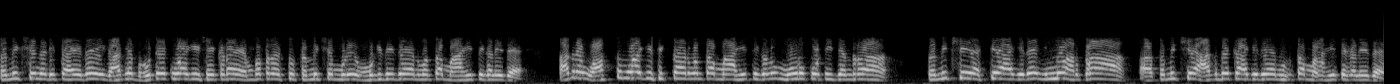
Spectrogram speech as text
ಸಮೀಕ್ಷೆ ನಡೀತಾ ಇದೆ. ಈಗಾಗಲೇ ಬಹುತೇಕವಾಗಿ ಶೇಕಡ ಎಂಬತ್ತರಷ್ಟು ಸಮೀಕ್ಷೆ ಮುಗಿ ಮುಗಿದಿದೆ ಅನ್ನುವಂತ ಮಾಹಿತಿಗಳಿದೆ. ಆದ್ರೆ ವಾಸ್ತವವಾಗಿ ಸಿಗ್ತಾ ಇರುವಂತ ಮಾಹಿತಿಗಳು ಮೂರು ಕೋಟಿ ಜನರ ಸಮೀಕ್ಷೆ ಅಷ್ಟೇ ಆಗಿದೆ. ಇನ್ನೂ ಅರ್ಧ ಸಮೀಕ್ಷೆ ಆಗ್ಬೇಕಾಗಿದೆ ಅನ್ನುವಂತ ಮಾಹಿತಿಗಳಿದೆ.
